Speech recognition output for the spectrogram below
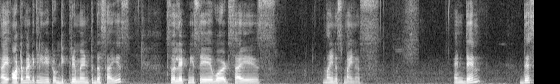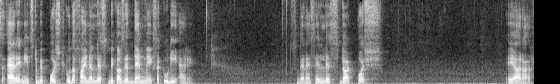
I automatically need to decrement the size. So let me say word size minus minus. And then this array needs to be pushed to the final list because it then makes a 2D array. So then I say list dot push arr.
